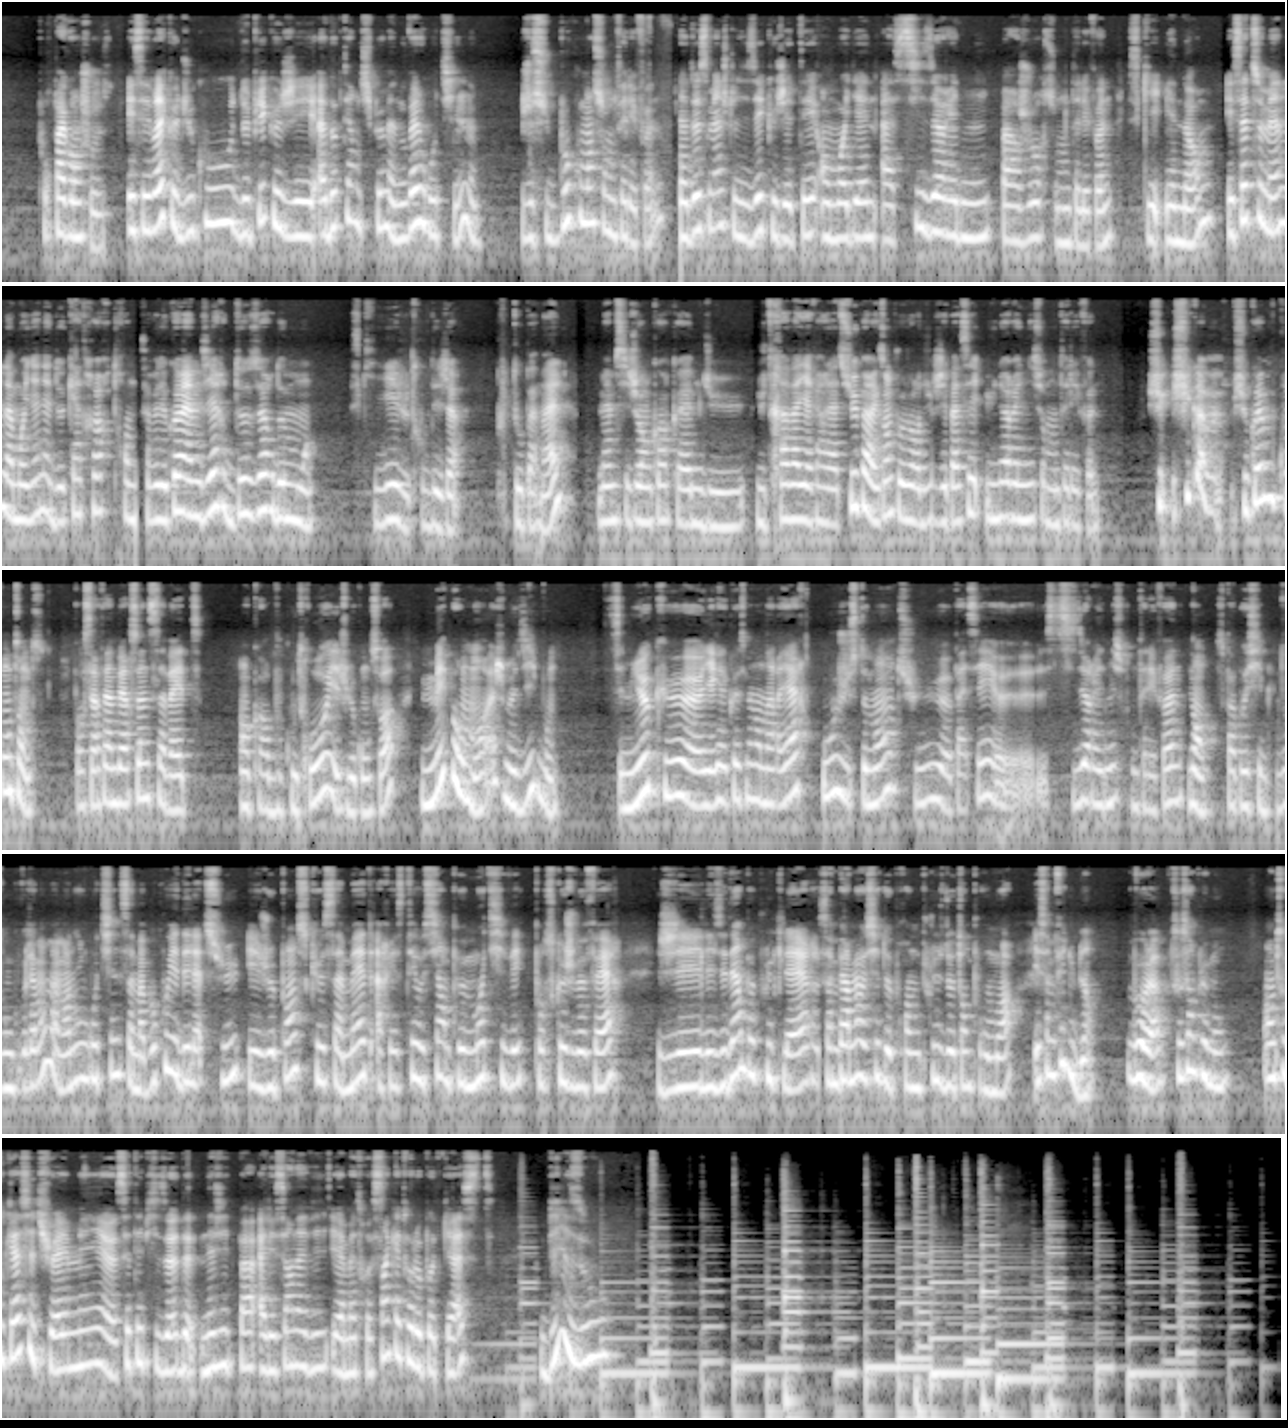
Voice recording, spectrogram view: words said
pour pas grand chose. Et c'est vrai que du coup, depuis que j'ai adopté un petit peu ma nouvelle routine, je suis beaucoup moins sur mon téléphone. Il y a deux semaines, je te disais que j'étais en moyenne à 6h30 par jour sur mon téléphone, ce qui est énorme. Et cette semaine, la moyenne est de 4h30. Ça veut quand même dire 2 heures de moins, ce qui est, je trouve déjà, plutôt pas mal. même si j'ai encore quand même du, travail à faire là-dessus. Par exemple, aujourd'hui, j'ai passé une heure et demie sur mon téléphone. Je, suis comme, je suis quand même contente. Pour certaines personnes, ça va être encore beaucoup trop et je le conçois. Mais pour moi, je me dis, bon, c'est mieux qu'il euh, y a quelques semaines en arrière où justement tu euh, passais 6h30 euh, sur ton téléphone. Non, c'est pas possible. Donc vraiment ma morning routine, ça m'a beaucoup aidé là-dessus et je pense que ça m'aide à rester aussi un peu motivée pour ce que je veux faire. J'ai les idées un peu plus claires, ça me permet aussi de prendre plus de temps pour moi et ça me fait du bien. Voilà, tout simplement. En tout cas, si tu as aimé cet épisode, n'hésite pas à laisser un avis et à mettre 5 étoiles au podcast. Bisous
